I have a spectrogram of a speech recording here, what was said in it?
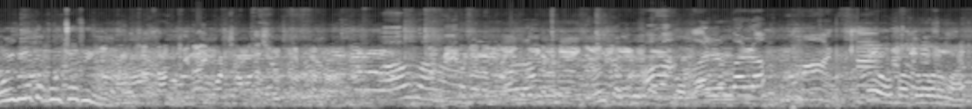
ওইগুলো তো কুচো ছিল দাম কিনাই পড়ছে আমাদের সত্তর টাকা দিনবেলা তো কত বড় মাছ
